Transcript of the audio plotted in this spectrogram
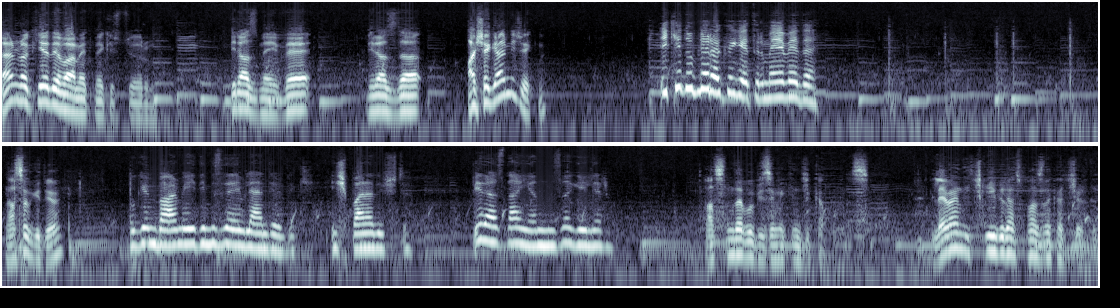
Ben rakıya devam etmek istiyorum. Biraz meyve, biraz da... Ayşe gelmeyecek mi? İki duble rakı getir meyvede. Nasıl gidiyor? Bugün barmaidimizi evlendirdik. İş bana düştü. Birazdan yanınıza gelirim. Aslında bu bizim ikinci kapımız. Levent içkiyi biraz fazla kaçırdı.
